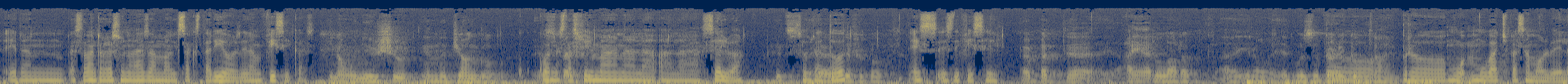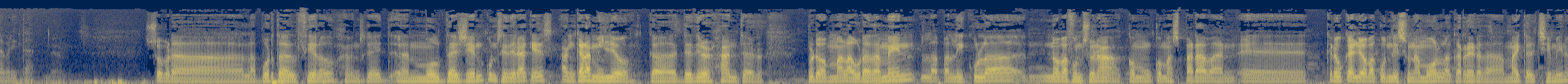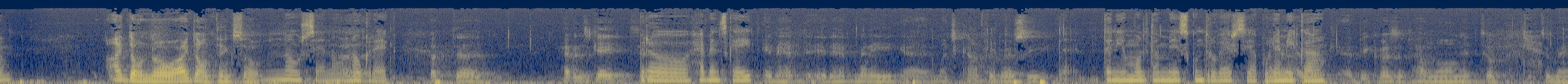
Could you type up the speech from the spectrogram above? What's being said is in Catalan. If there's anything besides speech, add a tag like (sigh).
eren, estaven relacionades amb els exteriors, eren físiques. You know, when you shoot in the jungle, Quan estàs filmant a la, a la selva, it's sobretot, uh, difficult. és, és difícil. Uh, but uh, I had a lot of, uh, you know, it was a very good Però, time. però m'ho m'ho vaig passar molt bé, la veritat. Yeah. Sobre La Puerta del Cielo, Heaven's Gate, eh, molta gent considera que és encara millor que The Deer Hunter, però malauradament la pel·lícula no va funcionar com, com esperaven. Eh, creu que allò va condicionar molt la carrera de Michael Cimino? I don't know. I don't think so. No ho sé, no, no ho crec. But uh, Heaven's Gate, uh, Però Heaven's Gate it had it had many uh, much controversy tenia molta més controvèrsia, polèmica,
